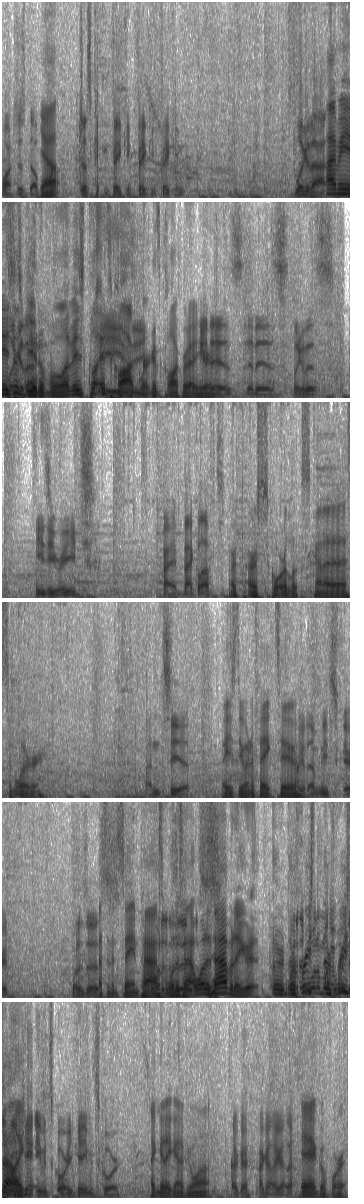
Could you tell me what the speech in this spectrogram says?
Watch this double. Yeah. Just kidding, faking, faking, faking. Look at that. I mean, it's Look just at that. beautiful. I mean, it's, cl- it's clockwork. It's clockwork out It here. is. It is. Look at this. Easy reads. All right, back left. Our, our score looks kind of similar. I didn't see it. But he's doing a fake too. Look at him. He's scared. What is this? That's an insane pass. What what is is that? What is happening? They're, they're, What- free, what they're winning? You can't even score. You can't even score. I can get it again if you want. Okay, I got, it, I got it. Yeah, go for it.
